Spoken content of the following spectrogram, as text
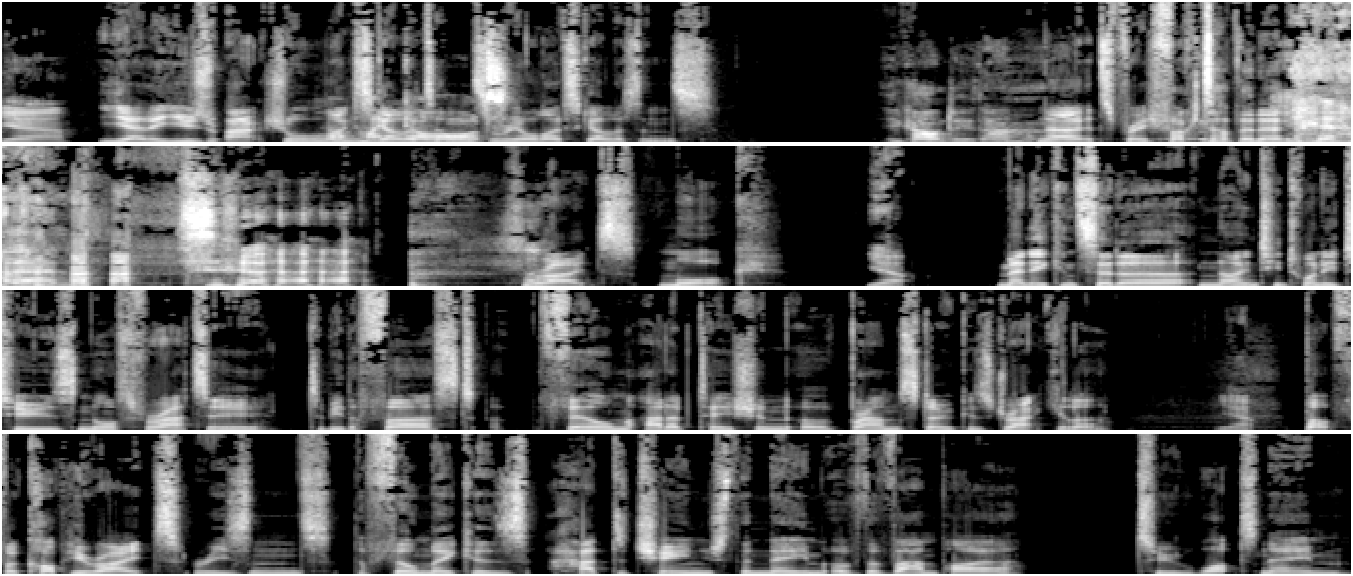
Yeah. yeah, they use actual like Oh skeletons, God. real life skeletons. You can't do that. No, it's pretty fucked up, isn't it? right, Mork. Yeah. Many consider 1922's Nosferatu to be the first film adaptation of Bram Stoker's Dracula. Yeah. But for copyright reasons, the filmmakers had to change the name of the vampire to what name?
